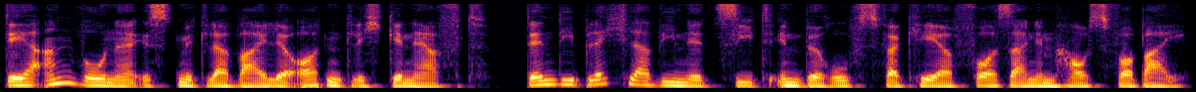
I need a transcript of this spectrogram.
Der Anwohner ist mittlerweile ordentlich genervt, denn die Blechlawine zieht im Berufsverkehr vor seinem Haus vorbei.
